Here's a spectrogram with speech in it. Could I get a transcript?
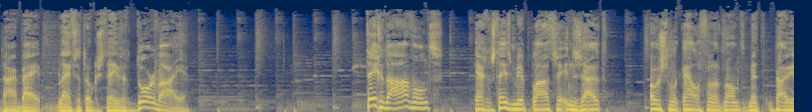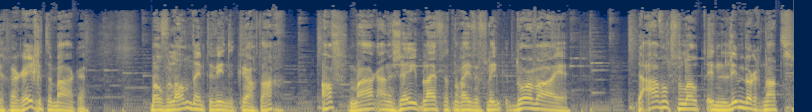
Daarbij blijft het ook stevig doorwaaien. Tegen de avond krijgen steeds meer plaatsen in de zuidoostelijke helft van het land... met buiige regen te maken. Boven land neemt de wind in kracht af, maar aan de zee blijft het nog even flink doorwaaien. De avond verloopt in Limburg nat,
